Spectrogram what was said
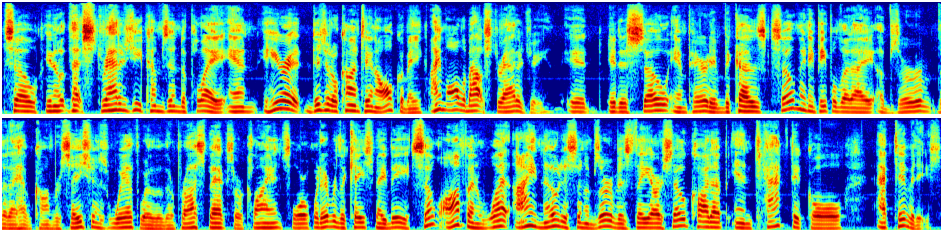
So, you know, that strategy comes into play. And here at Digital Content Alchemy, I'm all about strategy it it is so imperative because so many people that I observe that I have conversations with whether they're prospects or clients or whatever the case may be so often what I notice and observe is they are so caught up in tactical activities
